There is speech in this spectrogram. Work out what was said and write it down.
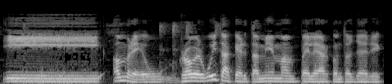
Y, hombre, Robert Whittaker también va a pelear contra Jared,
